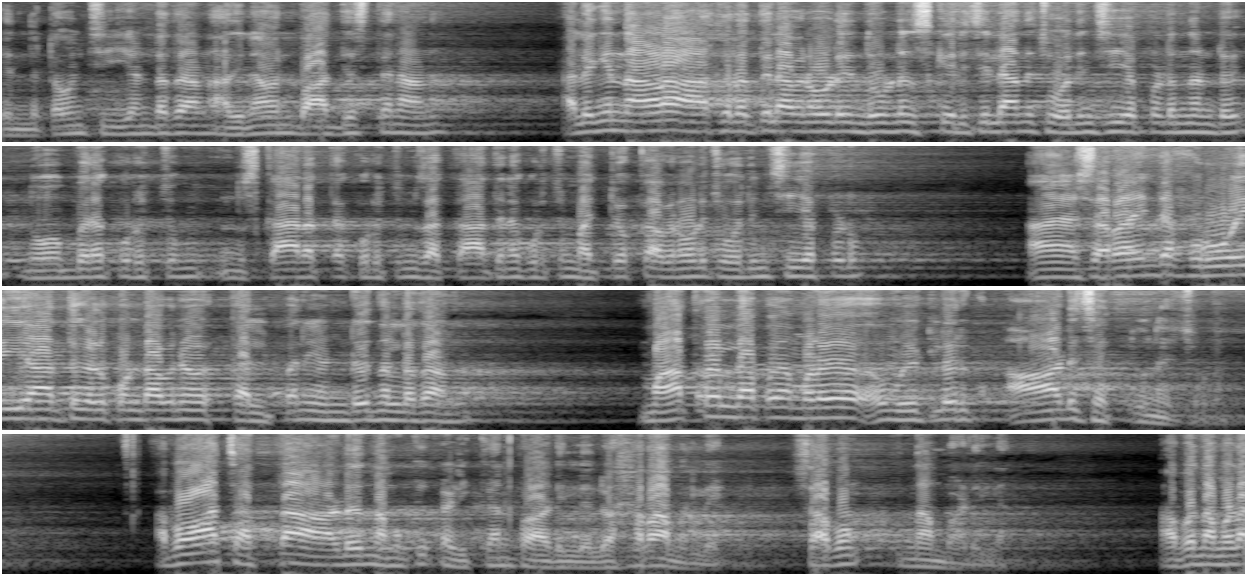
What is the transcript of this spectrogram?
എന്നിട്ട് അവൻ ചെയ്യേണ്ടതാണ്. അതിനവൻ ബാധ്യസ്ഥനാണ്. അല്ലെങ്കിൽ നാളെ ആഹ്ലത്തിൽ അവനോട് എന്തുകൊണ്ട് നിസ്കരിച്ചില്ല എന്ന് ചോദ്യം ചെയ്യപ്പെടുന്നുണ്ട്. നോമ്പിനെക്കുറിച്ചും നിസ്കാരത്തെക്കുറിച്ചും സക്കാത്തിനെ കുറിച്ചും മറ്റൊക്കെ അവനോട് ചോദ്യം ചെയ്യപ്പെടും. ഷെറൈന്റെ ഫുറുവയ്യാത്തുകൾ കൊണ്ട് അവന് കൽപ്പനയുണ്ട് എന്നുള്ളതാണ്. മാത്രമല്ല അപ്പോൾ നമ്മൾ വീട്ടിലൊരു ആട് ചത്തു എന്ന് വെച്ചോളൂ. അപ്പോൾ ആ ചത്ത ആട് നമുക്ക് കഴിക്കാൻ പാടില്ലല്ലോ. ഹറാമല്ലേ? ശവം തിന്നാൻ പാടില്ല. അപ്പൊ നമ്മുടെ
